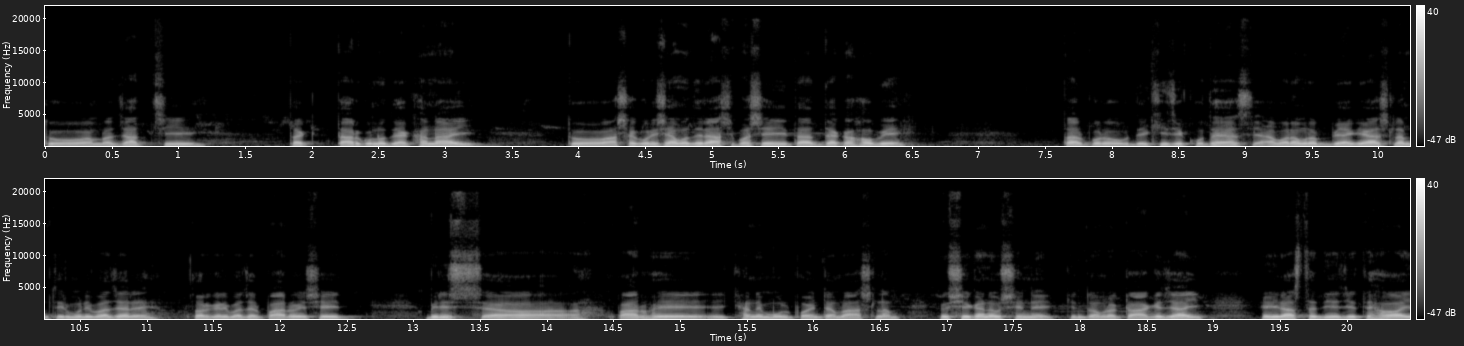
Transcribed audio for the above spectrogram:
তো আমরা যাচ্ছি। তার কোনো দেখা নাই। তো আশা করি সে আমাদের আশেপাশেই তার দেখা হবে। তারপরেও দেখি যে কোথায় আছে। আবার আমরা ব্যাগে আসলাম তিরমণি বাজারে। তরকারি বাজার পার হয়ে সেই ব্রিজ পার হয়ে এইখানে মূল পয়েন্টে আমরা আসলাম। তো সেখানেও সে নেই। কিন্তু আমরা একটু আগে যাই, এই রাস্তা দিয়ে যেতে হয়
